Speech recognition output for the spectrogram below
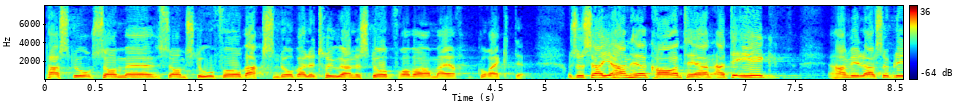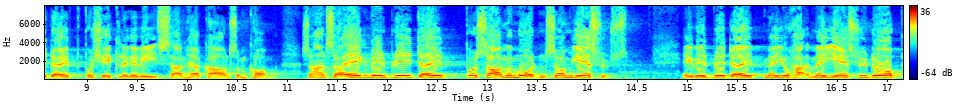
pastor som, eh, som sto for voksendåp, eller truende dåp, for å være mer korrekte. Og Så sier han her karen til han at jeg han ville altså bli døypt på skikkelig vis, han her karen som kom. Så han sa jeg vil bli døypt på samme måten som Jesus. 'Jeg vil bli døypt med, Jesu dåp',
